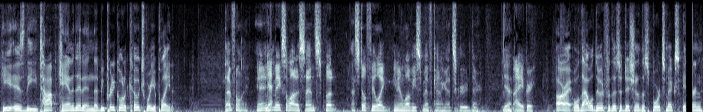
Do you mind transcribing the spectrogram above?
He is the top candidate, and that'd be pretty cool to coach where you played. Definitely. And Yeah. It makes a lot of sense, but I still feel like, you know, Lovie Smith kind of got screwed there. Yeah. I agree. All right. Well, that will do it for this edition of the Sports Mix. Intern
